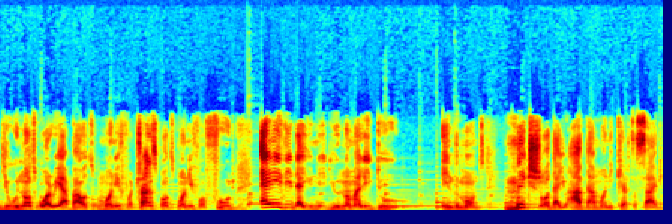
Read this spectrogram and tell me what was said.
you will not worry about money for transport money for food anything that you need you normally do in the month. Make sure that you have that money kept aside.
